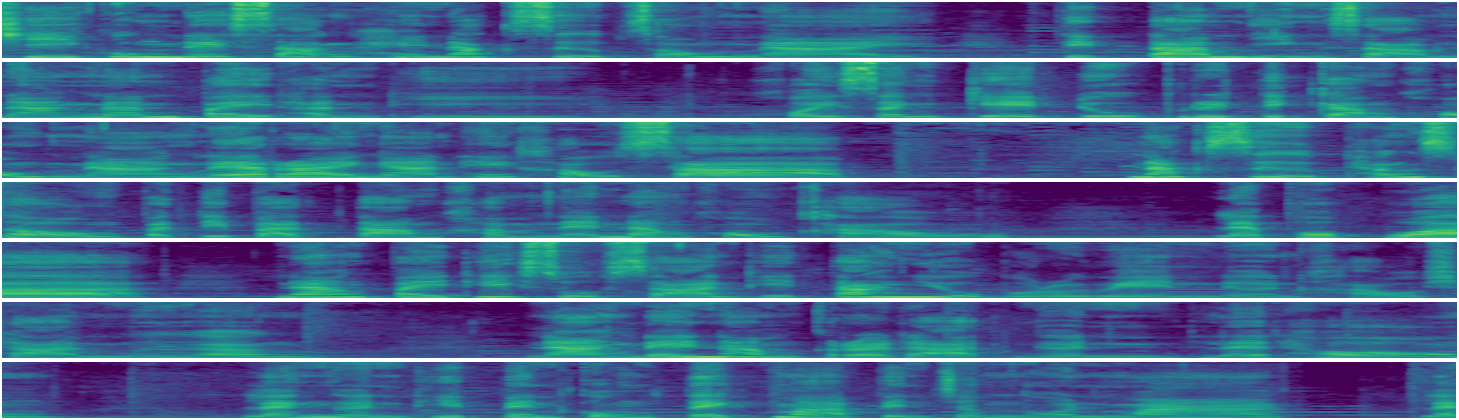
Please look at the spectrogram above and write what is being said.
ชีกุงได้สั่งให้นักสืบสองนาย ติดตามหญิงสาวนางนั้นไปทันที คอยสังเกตดูพฤติกรรมของนางและรายงานให้เขาทราบ นักสืบทั้งสองปฏิบัติตามคำแนะนำของเขา และพบว่านางไปที่สุสานที่ตั้งอยู่บริเวณเนินเขาชานเมือง นางได้นำกระดาษเงินและทอง และเงินที่เป็นกงเต็กมาเป็นจำนวนมาก และ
